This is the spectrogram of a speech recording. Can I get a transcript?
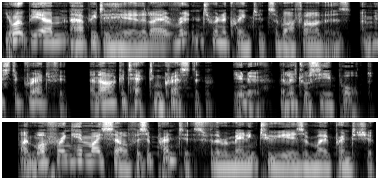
you won't be um, happy to hear that I have written to an acquaintance of our father's, a Mr. Gradfield, an architect in Creston. You know, the little seaport. I'm offering him myself as apprentice for the remaining two years of my apprenticeship,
